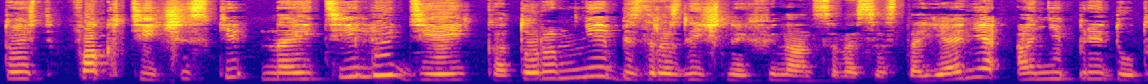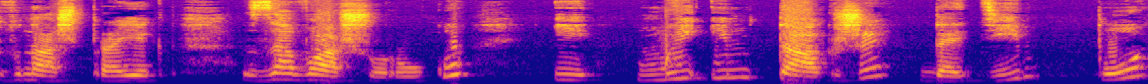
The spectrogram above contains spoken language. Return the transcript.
То есть фактически найти людей, которым не безразлично их финансовое состояние, они придут в наш проект за вашу руку и мы им также дадим по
